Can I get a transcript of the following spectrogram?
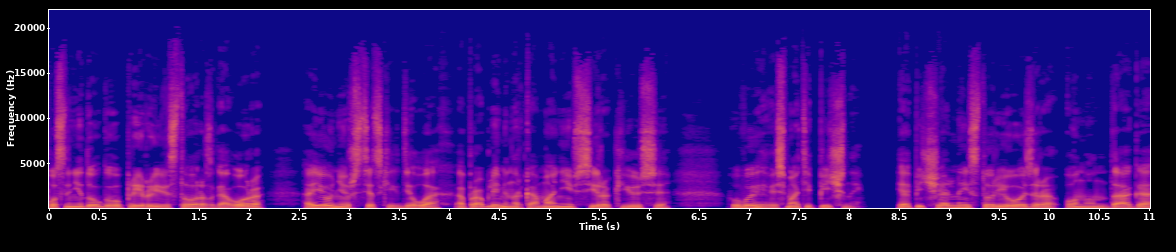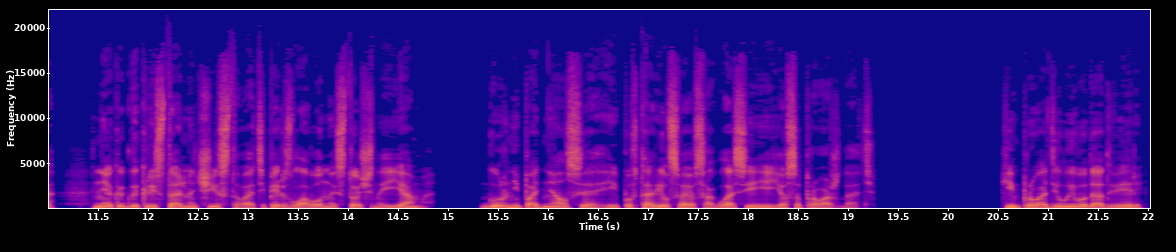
после недолгого прерывистого разговора о ее университетских делах, о проблеме наркомании в Сиракьюсе, увы, весьма типичной, и о печальной истории озера Онондага, некогда кристально чистого, а теперь зловонной сточной ямы, Гур не поднялся и повторил свое согласие ее сопровождать. Ким проводила его до двери,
